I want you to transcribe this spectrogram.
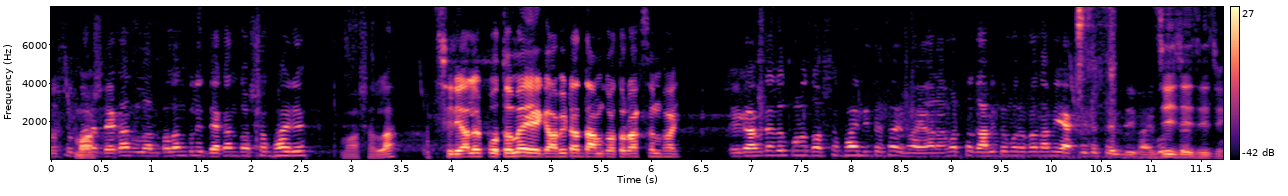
দর্শক ভাইরে দেখান উলান পালান গুলি দেখান দর্শক ভাইরে। মাশাআল্লাহ। সিরিয়ালের প্রথমে এই গাবিটার দাম কত রাখছেন ভাই? এই গাভিটা যদি কোনো দর্শক ভাই নিতে চায় ভাই আর আমার তো গাভি তো মনে করেন আমি এক লিটার সেল দিই ভাই জি জি জি জি।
